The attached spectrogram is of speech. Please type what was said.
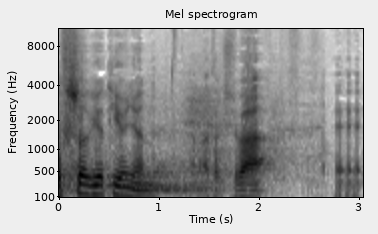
of Soviet Union. 私は、え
